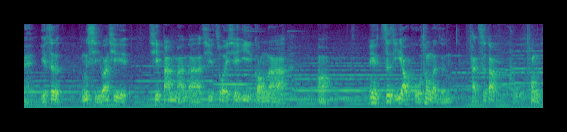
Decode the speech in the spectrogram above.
哎，也是很喜欢去。去帮忙啊，去做一些义工啊，哦，因为自己有苦痛的人才知道苦痛的人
